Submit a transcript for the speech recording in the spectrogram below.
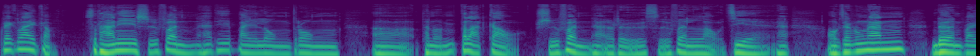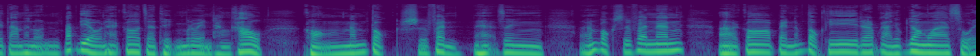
ใกล้ๆกับสถานีสือเฟินนะฮะที่ไปลงตรง ถนนตลาดเก่าสือเฟินนะหรือสือเฟินเหล่าเจียนะฮะออกจากตรงนั้นเดินไปตามถนนแป๊บเดียวนะฮะก็จะถึงบริเวณทางเข้าของน้ำตกสือเฟินนะฮะซึ่งน้ำตกสือเฟินนั้นก็เป็นน้ำตกที่ได้รับการยกย่องว่าสวย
